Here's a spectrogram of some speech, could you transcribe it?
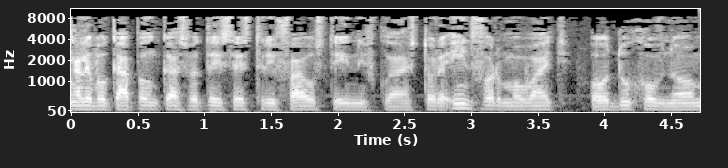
alebo kaplnka svätej sestry Faustíny v kláštore, informovať o duchovnom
